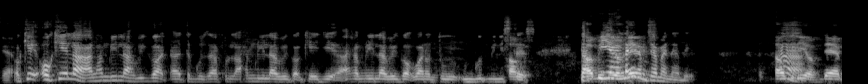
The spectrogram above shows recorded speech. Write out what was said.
Yeah. Okay, okay lah. Alhamdulillah we got uh, Teguh Zafrul. Alhamdulillah we got KJ. Alhamdulillah we got one or two good ministers. how Tapi many yang lain them? macam mana, Abid? How Ah. many of them?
